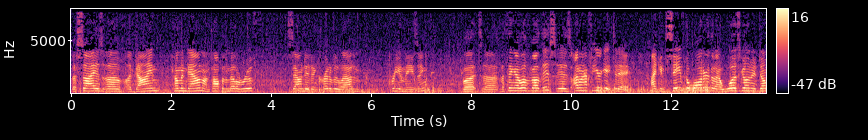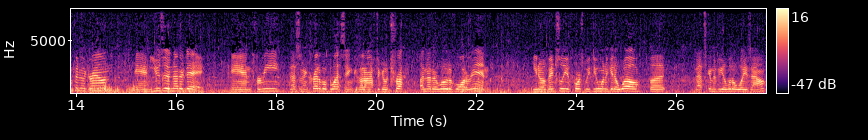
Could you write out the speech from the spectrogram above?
the size of a dime coming down on top of the metal roof. Sounded incredibly loud and pretty amazing. But uh, the thing I love about this is I don't have to irrigate today. I can save the water that I was going to dump into the ground and use it another day. And for me, that's an incredible blessing because I don't have to go truck another load of water in. You know, eventually, of course, we do want to get a well, but that's going to be a little ways out.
